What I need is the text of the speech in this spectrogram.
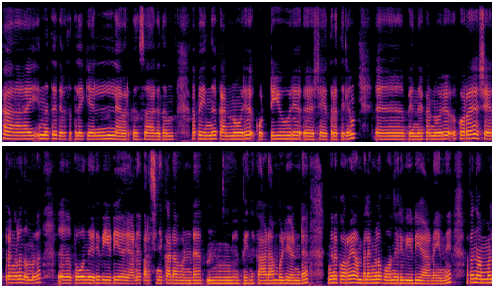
ഹായ്. ഇന്നത്തെ ദിവസത്തിലേക്ക് എല്ലാവർക്കും സ്വാഗതം. അപ്പോൾ ഇന്ന് കണ്ണൂർ കൊട്ടിയൂർ ക്ഷേത്രത്തിലും പിന്നെ കണ്ണൂർ കുറേ ക്ഷേത്രങ്ങൾ നമ്മൾ പോകുന്ന ഒരു വീഡിയോയാണ്. പറശ്ശിനിക്കടവുണ്ട് പിന്നെ കാടാമ്പുഴയുണ്ട്. അങ്ങനെ കുറേ അമ്പലങ്ങൾ പോകുന്ന ഒരു വീഡിയോ ആണ് ഇന്ന്. അപ്പം നമ്മൾ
